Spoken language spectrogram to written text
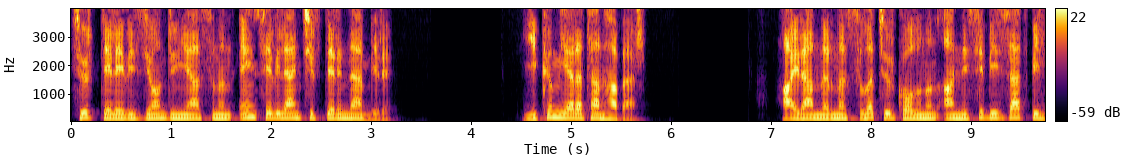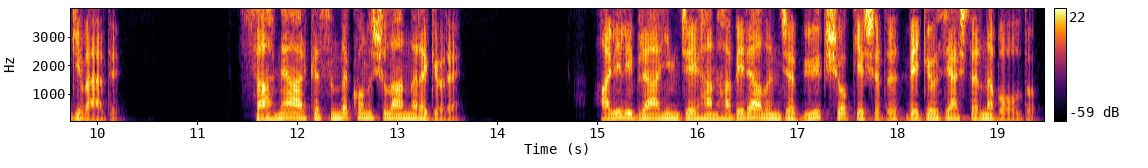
Türk televizyon dünyasının en sevilen çiftlerinden biri. Yıkım yaratan haber. Hayranlarına Sıla Türkoğlu'nun annesi bizzat bilgi verdi. Sahne arkasında konuşulanlara göre Halil İbrahim Ceyhan haberi alınca büyük şok yaşadı ve gözyaşlarına boğuldu.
